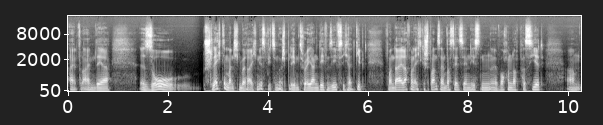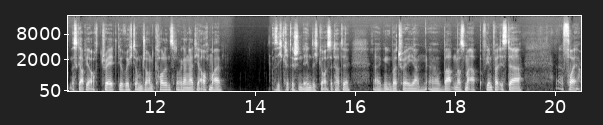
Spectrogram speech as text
einen von einem, der äh, so schlecht in manchen Bereichen ist, wie zum Beispiel eben Trey Young defensiv sich halt gibt. Von daher darf man echt gespannt sein, was da jetzt in den nächsten äh, Wochen noch passiert. Ähm, es gab ja auch Trade-Gerüchte um John Collins in der Vergangenheit ja auch mal sich kritisch in der Hinsicht geäußert hatte gegenüber Trey Young. Warten wir es mal ab. Auf jeden Fall ist da Feuer.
